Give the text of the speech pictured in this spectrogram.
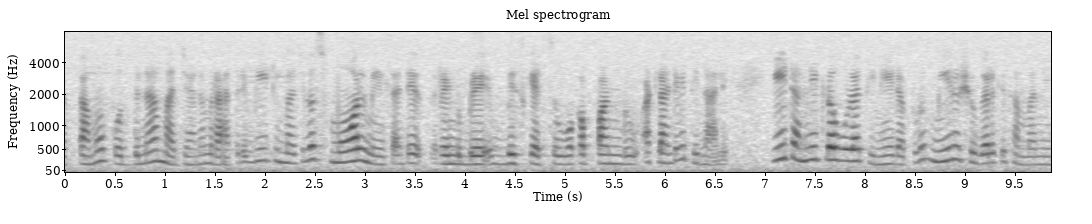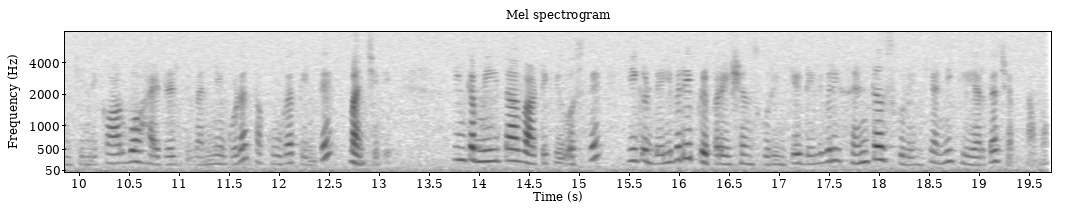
చెప్తాము. పొద్దున మధ్యాహ్నం రాత్రి. వీటి మధ్యలో స్మాల్ మీల్స్ అంటే రెండు బ్రే బిస్కెట్స్ ఒక పండు అట్లాంటివి తినాలి. వీటన్నిటిలో కూడా తినేటప్పుడు మీరు షుగర్కి సంబంధించింది కార్బోహైడ్రేట్స్ ఇవన్నీ కూడా తక్కువగా తింటే మంచిది. ఇంకా మిగతా వాటికి వస్తే మీకు డెలివరీ ప్రిపరేషన్స్ గురించి డెలివరీ సెంటర్స్ గురించి అన్నీ క్లియర్గా చెప్తాము.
